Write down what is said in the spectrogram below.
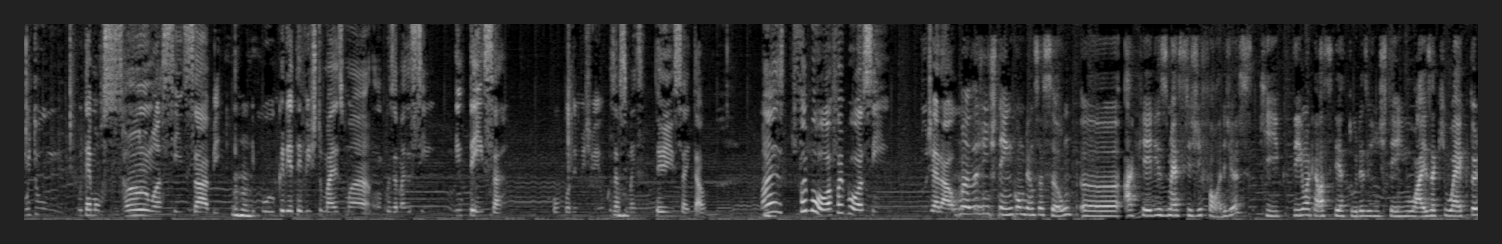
muito. muita emoção, assim, sabe? Uhum. Tipo, eu queria ter visto mais uma, uma coisa mais assim, intensa. Como podemos ver, uma coisa assim mais intensa e tal. Mas foi boa, foi boa, assim, no geral. Mas a gente tem em compensação ah, aqueles mestres de forjas que criam aquelas criaturas. A gente tem o Isaac e o Hector,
